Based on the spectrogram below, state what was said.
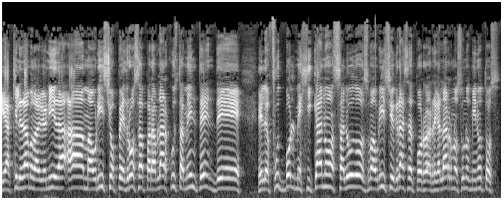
Y aquí le damos la bienvenida a Mauricio Pedrosa para hablar justamente de el fútbol mexicano. Saludos Mauricio y gracias por regalarnos unos minutos.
